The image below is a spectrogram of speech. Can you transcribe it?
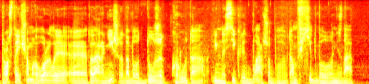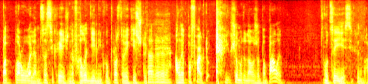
Просто якщо ми говорили е, тоді раніше, тоді було дуже круто іменно Secret Bar, щоб там вхід було, не знаю, під паролем, засекречено, в холодильнику, просто в якісь штуки. Да-да-да. Але по факту, якщо ми туди вже попали, оце і є Secret Bar.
